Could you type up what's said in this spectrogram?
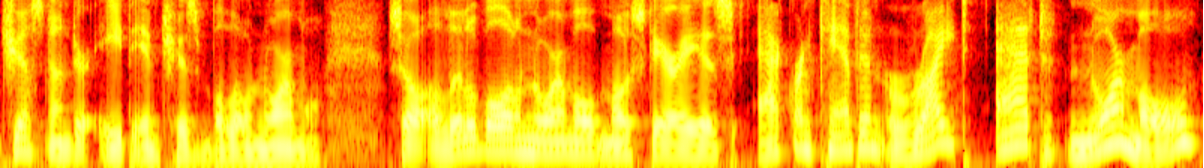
just under 8 inches below normal. So a little below normal most areas. Akron canton right at normal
